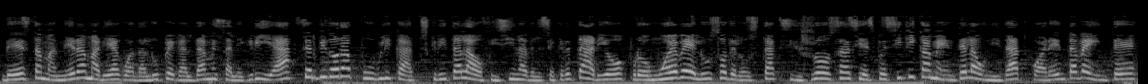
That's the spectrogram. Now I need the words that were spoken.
De esta manera, María Guadalupe Galdames Alegría, servidora pública adscrita a la oficina del secretario, promueve el uso de los taxis rosas y específicamente la unidad 4020,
